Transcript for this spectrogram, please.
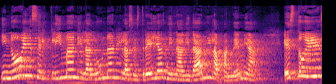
Y no es el clima, ni la luna, ni las estrellas, ni Navidad, ni la pandemia. Esto es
